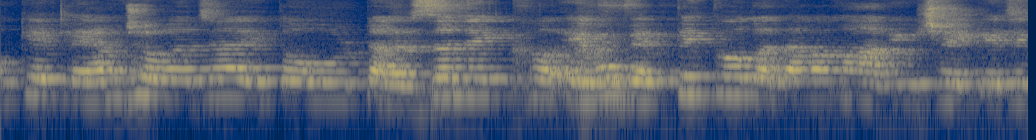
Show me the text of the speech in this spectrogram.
ઓકે, એટલે એમ જોવા જાય તો ટાર્ઝન એક એવું વ્યક્તિત્વ બતાવવામાં આવ્યું છે કે જે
